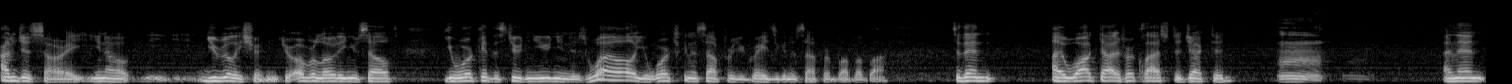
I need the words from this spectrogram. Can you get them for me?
I'm just sorry. You know, you really shouldn't. You're overloading yourself. You work at the student union as well. Your work's going to suffer. Your grades are going to suffer, blah, blah, blah. So then I walked out of her class dejected. Mm. And then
